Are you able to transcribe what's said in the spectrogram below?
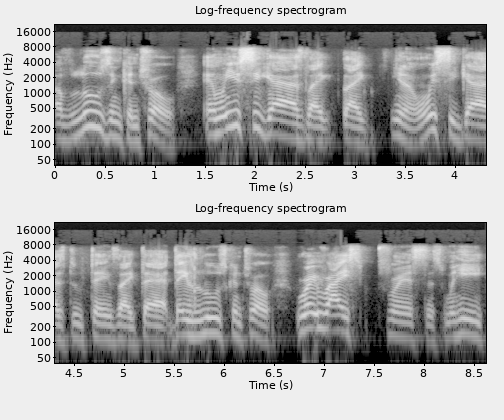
of losing control. And when you see guys like like you know when we see guys do things like that, they lose control. Ray Rice, for instance, when he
